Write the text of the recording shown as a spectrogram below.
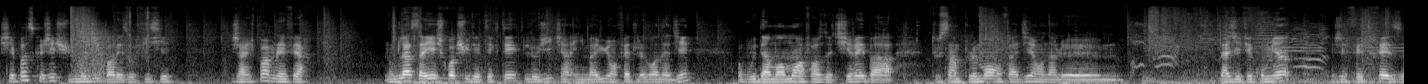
Je sais pas ce que j'ai, je suis maudit par les officiers. J'arrive pas à me les faire. Donc là, ça y est, je crois que je suis détecté. Logique, hein, il m'a eu en fait le grenadier. Au bout d'un moment, à force de tirer, bah, tout simplement, on va dire, on a le... Là, j'ai fait combien? J'ai fait 13,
